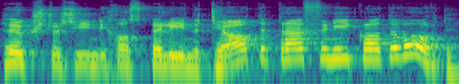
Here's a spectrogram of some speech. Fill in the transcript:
höchstwahrscheinlich als Berliner Theatertreffen eingeladen worden.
